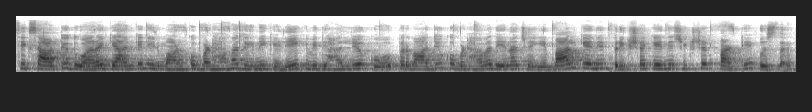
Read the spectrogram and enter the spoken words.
शिक्षार्थियों द्वारा ज्ञान के निर्माण को बढ़ावा देने के लिए एक विद्यालय को, प्रवादियों को बढ़ावा देना चाहिए। बाल केंद्रित परीक्षा केंद्रित शिक्षक पाठ्य पुस्तक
